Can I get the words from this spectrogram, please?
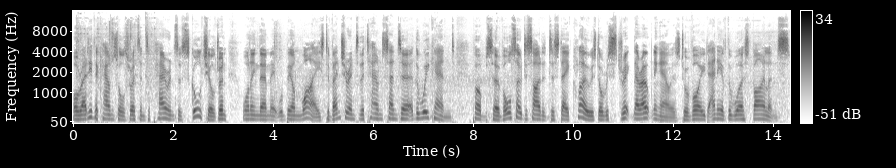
Already the council's written to parents of school children warning them it would be unwise to venture into the town centre at the weekend. Pubs have also decided to stay closed or restrict their opening hours to avoid any of the worst violence.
